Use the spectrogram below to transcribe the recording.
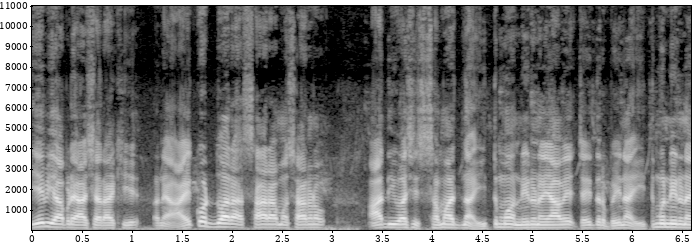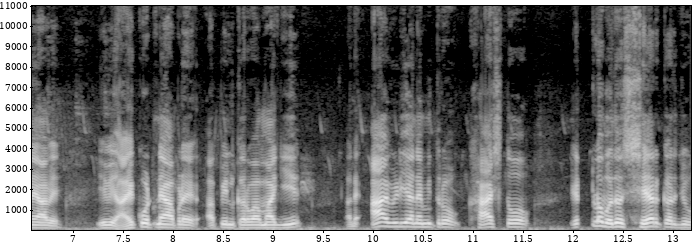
એવી આપણે આશા રાખીએ અને હાઈકોર્ટ દ્વારા સારામાં સારો આદિવાસી સમાજના હિતમાં નિર્ણય આવે ચૈત્રભાઈના હિતમાં નિર્ણય આવે એવી હાઈકોર્ટને આપણે અપીલ કરવા માગીએ. અને આ વિડીયાને મિત્રો ખાસ તો એટલો બધો શેર કરજો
